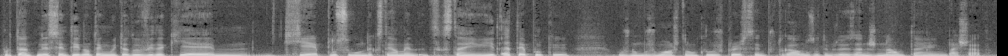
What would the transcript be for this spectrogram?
Portanto, nesse sentido, não tenho muita dúvida que é, que é pelo segundo que se, tem, que se tem ido, até porque os números mostram que os preços em Portugal, nos últimos dois anos, não têm baixado.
